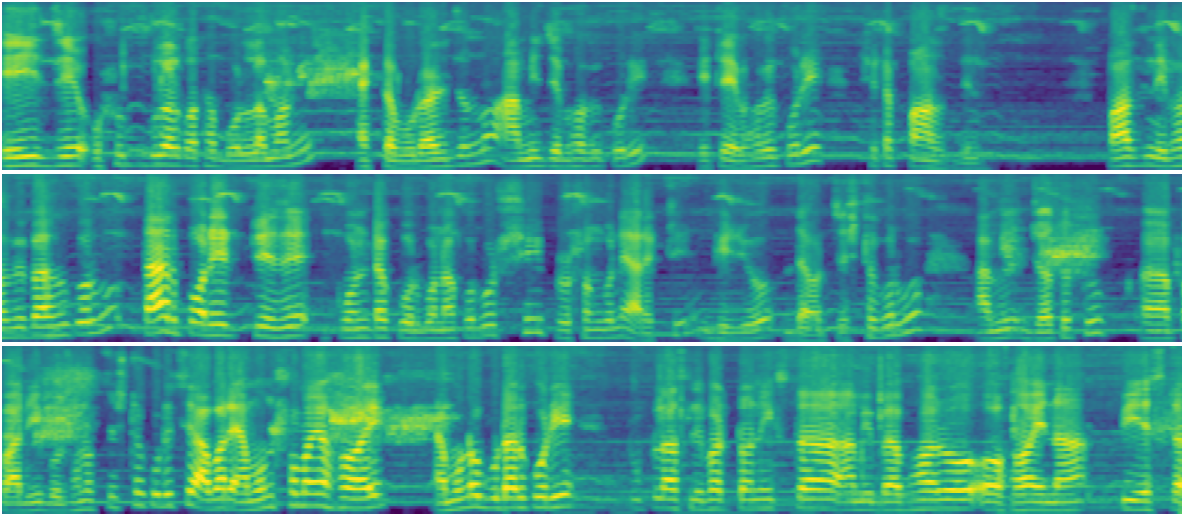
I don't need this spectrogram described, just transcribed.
এই যে ওষুধগুলোর কথা বললাম আমি একটা বুড়ার জন্য, আমি যেভাবে করি, এটা এভাবে করি, সেটা পাঁচ দিন। পাঁচ দিন এভাবে ব্যবহার করব, তারপরের ট্রেজে কোনটা করব না করব সেই প্রসঙ্গ নিয়ে আরেকটি ভিডিও দেওয়ার চেষ্টা করব। আমি যতটুকু পারি বোঝানোর চেষ্টা করেছি। আবার এমন সময় হয়, এমনও বুডার করি টু প্লাস লিভার টনিক্সটা আমি ব্যবহারও হয় না পিএসটা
